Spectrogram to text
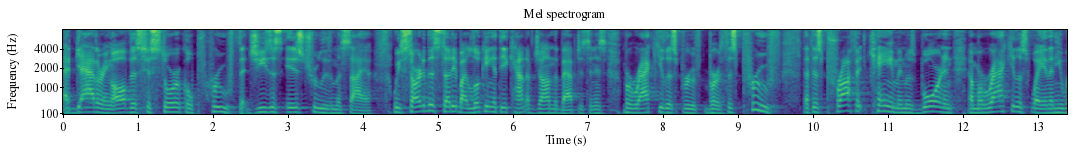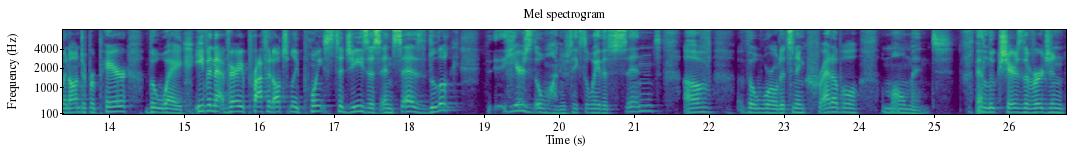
at gathering all this historical proof that Jesus is truly the Messiah. We started this study by looking at the account of John the Baptist and his miraculous birth, this proof that this prophet came and was born in a miraculous way, and then he went on to prepare the way. Even that very prophet ultimately points to Jesus and says, Look, here's the one who takes away the sins of the world. It's an incredible moment. Then Luke shares the virgin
